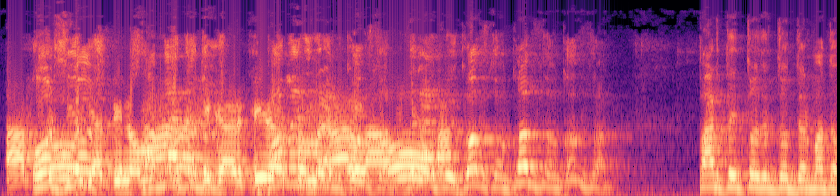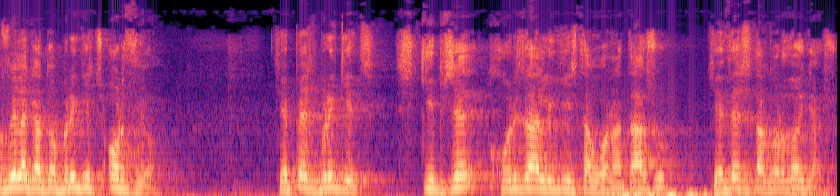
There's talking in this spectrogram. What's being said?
αυτό Όρθιος, για την ομάδα σταμάτα τον. συγχαρητήρια Επόμενη στο γραμμή, μεγάλο κόψτε τον. λαό. Δεν ακούει, κόψτε τον, κόψτε τον, κόψτε τον. Πάρτε τον, τον τερματοφύλακα τον Μπρίγκιτς όρθιο. Και πες Μπρίγκιτς, σκύψε χωρίς να λυγείς τα γόνατά σου και δέσε τα κορδόνια σου.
